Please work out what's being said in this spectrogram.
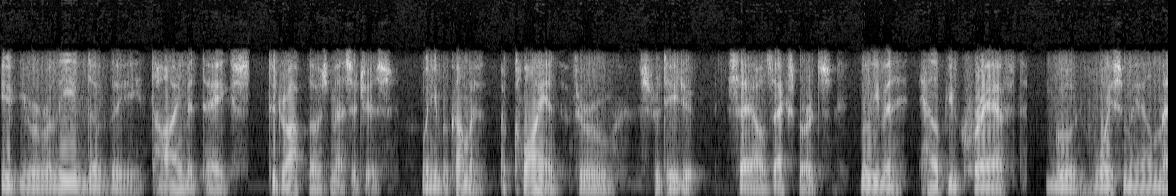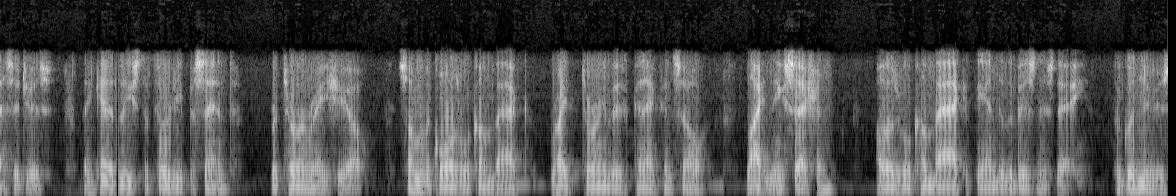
you, are relieved of the time it takes to drop those messages. When you become a, a client through strategic sales experts, we'll even help you craft good voicemail messages that get at least a 30% return ratio. Some of the calls will come back right during the Connect and Sell Lightning session. Others will come back at the end of the business day. The good news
